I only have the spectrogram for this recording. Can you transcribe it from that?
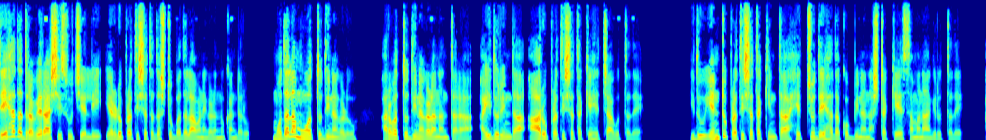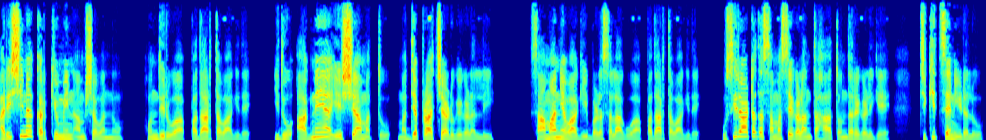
ದೇಹದ ದ್ರವ್ಯರಾಶಿ ಸೂಚಿಯಲ್ಲಿ ಎರಡು ಪ್ರತಿಶತದಷ್ಟು ಬದಲಾವಣೆಗಳನ್ನು ಕಂಡರು. ಮೊದಲ ಮೂವತ್ತು ದಿನಗಳು ಅರವತ್ತು ದಿನಗಳ ನಂತರ ಐದರಿಂದ ಆರು ಪ್ರತಿಶತಕ್ಕೆ ಹೆಚ್ಚಾಗುತ್ತದೆ. ಇದು ಎಂಟು ಪ್ರತಿಶತಕ್ಕಿಂತ ಹೆಚ್ಚು ದೇಹದ ಕೊಬ್ಬಿನ ನಷ್ಟಕ್ಕೆ ಸಮನಾಗಿರುತ್ತದೆ. ಅರಿಶಿನ ಕರ್ಕ್ಯುಮಿನ್ ಅಂಶವನ್ನು ಹೊಂದಿರುವ ಪದಾರ್ಥವಾಗಿದೆ. ಇದು ಆಗ್ನೇಯ ಏಷ್ಯಾ ಮತ್ತು ಮಧ್ಯಪ್ರಾಚ್ಯ ಅಡುಗೆಗಳಲ್ಲಿ ಸಾಮಾನ್ಯವಾಗಿ ಬಳಸಲಾಗುವ ಪದಾರ್ಥವಾಗಿದೆ. ಉಸಿರಾಟದ ಸಮಸ್ಯೆಗಳಂತಹ ತೊಂದರೆಗಳಿಗೆ ಚಿಕಿತ್ಸೆ ನೀಡಲು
